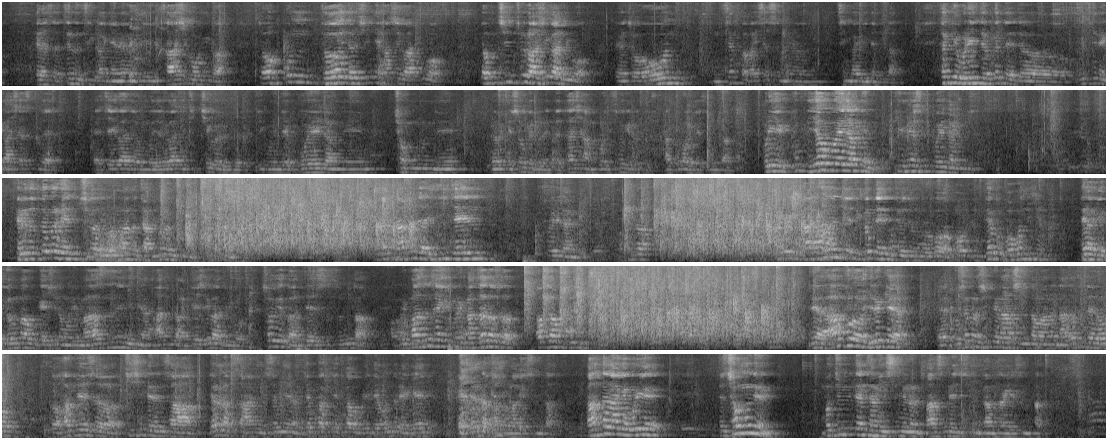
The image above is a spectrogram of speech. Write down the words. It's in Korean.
그래서 저는 생각에는 이 45기가 조금 더 열심히 하셔가지고 좀 진출하셔가지고 예, 좋은 성과가 있었으면 생각이 됩니다. 특히 우리 저 그때 저 울진에 가셨을 때 예, 제가 좀뭐 여러 가지 직책을 지금 이제 부회장님, 총무님 이렇게 소개를 했는데 다시 한 번 소개를 하도록 하겠습니다. 우리 이여 부회장님, 김혜숙 부회장님 그래도 떡을 해주시가지고 얼마나 장문을 남자 이재일 부회장님. 감사합니다. 가서는 이제 그때 이제 좀 뭐고 대구 보건 대학에 근무하고 계시는 우리 마 선생님이 안, 안 계셔가지고 소개가 안 됐었습니다. 우리 마 선생님 우리 간사로서 박수 한번 주십시오. 네, 앞으로 이렇게 예, 구성을 시켜놨습니다만 나름대로 또 학교에서 지시되는 사항, 연락사항이 있으면 즉각즉각 우리 대원들에게 예, 연락하도록 하겠습니다. 간단하게 우리 저 청문님 뭐 준비된 사항이 있으면 말씀해 주시면 감사하겠습니다. 아,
